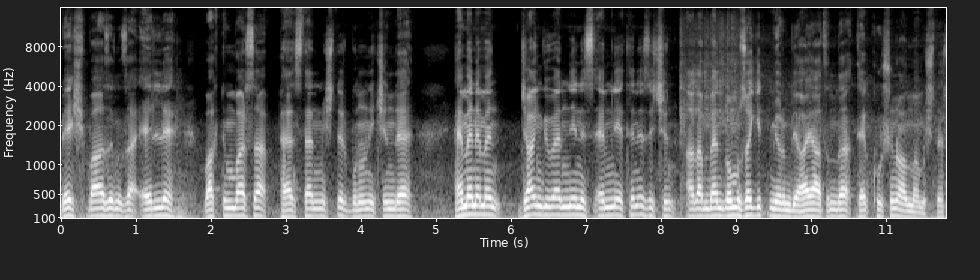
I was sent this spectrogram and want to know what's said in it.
5, bazınıza 50 vaktim varsa penslenmiştir. Bunun içinde hemen hemen can güvenliğiniz, emniyetiniz için adam ben domuza gitmiyorum diye hayatında tek kurşun almamıştır.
